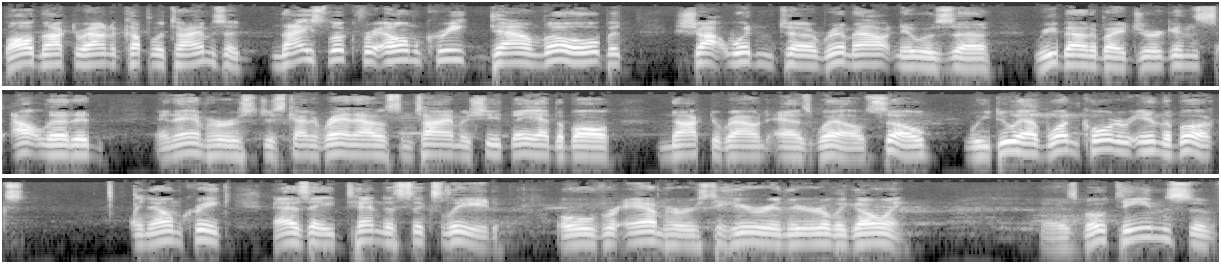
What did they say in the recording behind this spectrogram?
ball knocked around a couple of times. A nice look for Elm Creek down low, but shot wouldn't uh, rim out, and it was uh, rebounded by Jurgens, outletted, and Amherst just kind of ran out of some time as she they had the ball knocked around as well. So we do have one quarter in the books, and Elm Creek has a 10 to 6 lead over Amherst here in the early going. As both teams have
